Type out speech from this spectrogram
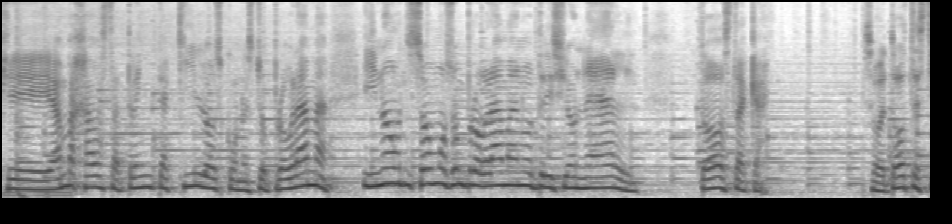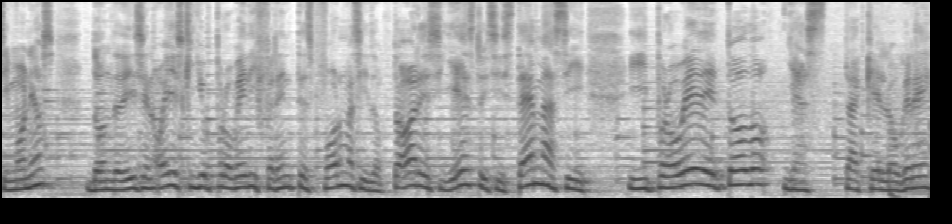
que han bajado hasta 30 kilos con nuestro programa. Y no somos un programa nutricional. Todo está acá sobre todo testimonios donde dicen, oye, es que yo probé diferentes formas y doctores y esto y sistemas y, y probé de todo y hasta que logré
